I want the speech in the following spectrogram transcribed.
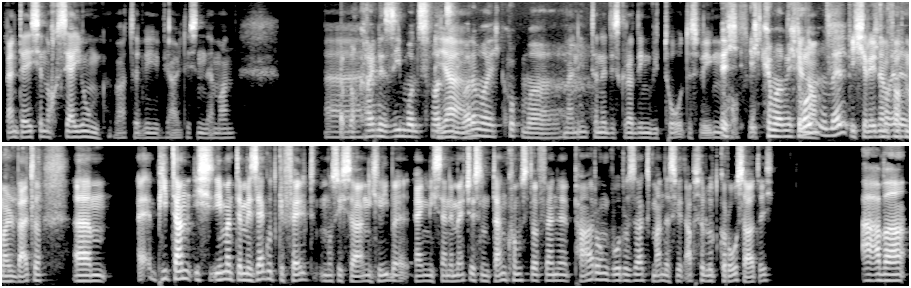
ich meine, der ist ja noch sehr jung. Warte, wie, wie alt ist denn der Mann? Ich habe noch keine 27. ja. Warte mal, ich guck mal. Mein Internet ist gerade irgendwie tot, deswegen Ich, hoffe ich. ich kümmere mich Genau. drum. Moment. Ich rede einfach meine- mal weiter. Ähm, äh, Dunne ist jemand, der mir sehr gut gefällt, muss ich sagen. Ich liebe eigentlich seine Matches und dann kommst du auf eine Paarung, wo du sagst, Mann, das wird absolut großartig. Aber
